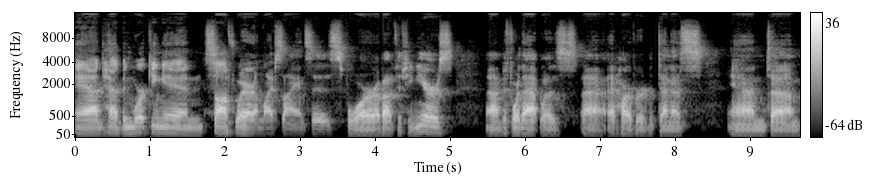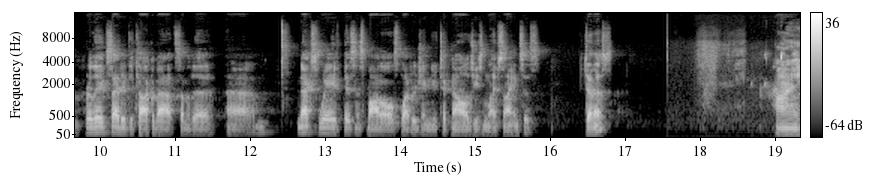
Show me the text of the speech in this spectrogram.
and had been working in software and life sciences for about 15 years. Uh, before that was uh, at Harvard with Dennis, and um, really excited to talk about some of the um, next wave business models leveraging new technologies in life sciences. Dennis? Hi.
